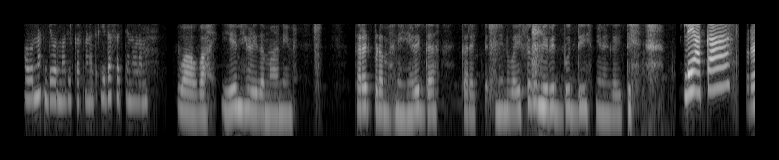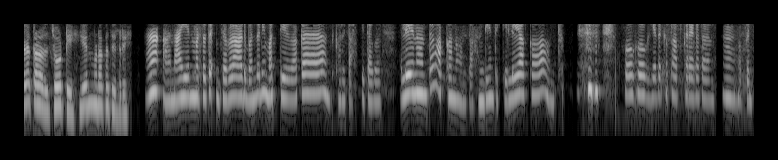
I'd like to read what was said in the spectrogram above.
ಅವ್ರನ್ನ ದೇವ್ರ ಮೊದಲು ಕರ್ಕೊಳೋದು ಇದ ಸತ್ಯ ನೋಡಮ್ಮ. ವಾ ವಾ ಏನು ಹೇಳಿದಮ್ಮ ನೀನು? ಕರೆಕ್ಟ್ ಬಿಡಮ್ಮ ನೀ ಹೇಳಿದ್ದ ಕರೆಕ್ಟ್ ನಿನ್ನ ವಯಸ್ಸಿಗೂ ಮೀರಿದ ಬುದ್ಧಿ ನಿನಗೈತಿ. ಲೇ ಅಕ್ಕ! ಕರೆಯತ್ತಾಳಲ್ಲ ಚೋಟಿ ಏನು ಮಾಡಕತ್ತಿದ್ರಿ? ನಾ ಏನ್ ಮಾಡ್ತದೆ ಜಗಳ ಆಡಿ ಬಂದನಿ ಮತ್ತೆ ಅಕ್ಕ ಅಂತ ಕರಿತಾ ಇತ್ತಾಗ ಅಲ್ಲೇನು ಅಂತ ಅಕ್ಕನು ಅಂತ ಹಂಗೆ ಅಂತ ಕೆಲೆ ಅಕ್ಕ ಅಂತ. ಹೋಗ್ ಹೋಗಿ ಎದಕ್ಕೆ ಪಾಪ ಕರೆಯಕತ್ತ ಹ್ಮ್ ಹೋಗ್ತೇನೆ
